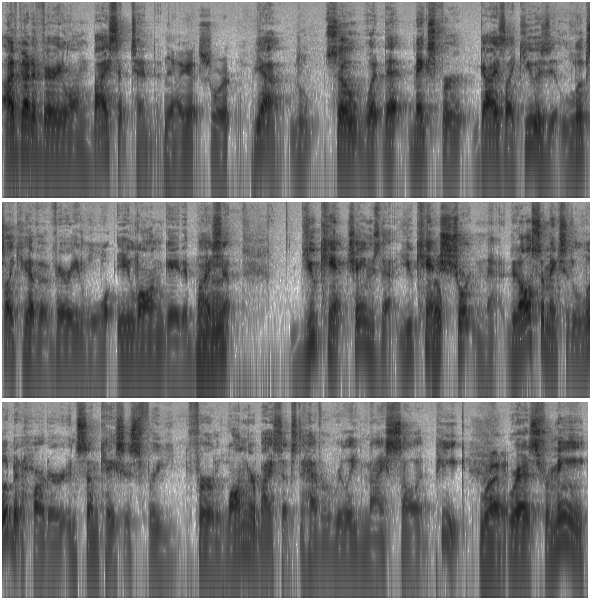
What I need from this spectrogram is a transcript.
i've got a very long bicep tendon. Yeah, I got short. yeah. So what that makes for guys like you is it looks like you have a very elongated mm-hmm. bicep you can't change that you can't shorten that it also makes it a little bit harder in some cases for for longer biceps to have a really nice solid peak Right. whereas for me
